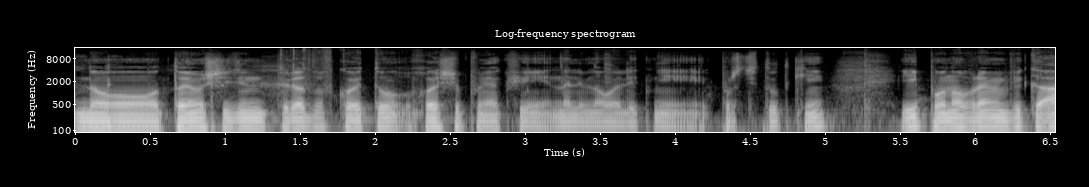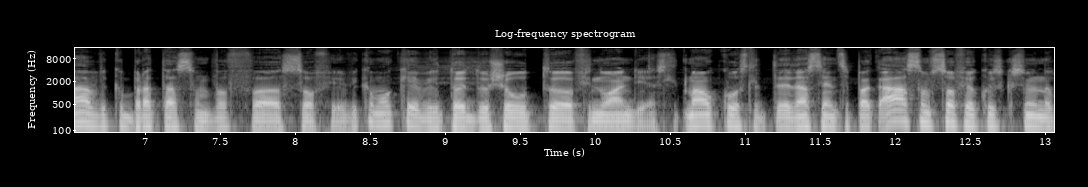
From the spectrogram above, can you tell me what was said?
но той имаше един период, в който ходеше по някакви нали, много елитни проститутки. И по едно време вика, а, вика, брат, аз съм в а, София. Викам, окей, вика, той е дошъл от а, Финландия. След малко, след една седмица пак, а, аз съм в София, ако искаш да на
